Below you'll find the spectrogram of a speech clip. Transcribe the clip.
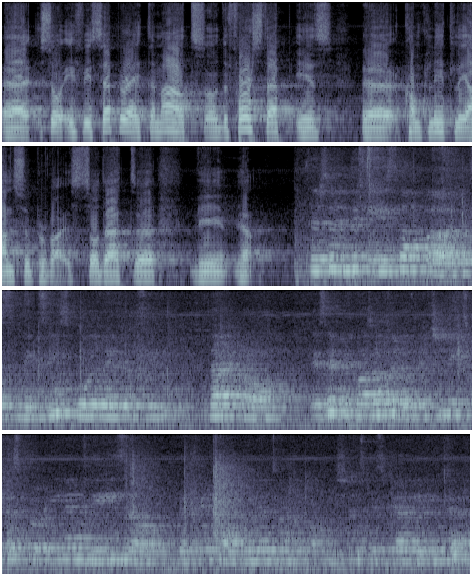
Uh, so if we separate them out, so the first step is uh, completely unsupervised, so that uh, we, yeah. Sir, so in the case of uh, this mixing score where you saying that uh, is it because of the differentially expressed protein and these uh, different components or the conditions which we are taking here?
